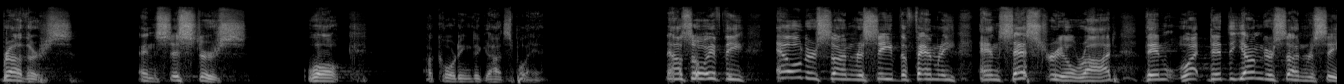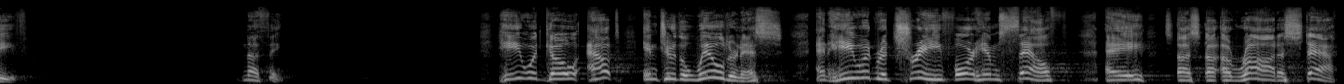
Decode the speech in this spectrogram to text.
brothers and sisters walk according to God's plan. Now, so if the elder son received the family ancestral rod, then what did the younger son receive? Nothing. He would go out into the wilderness and he would retrieve for himself a, a, a, rod, a staff.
